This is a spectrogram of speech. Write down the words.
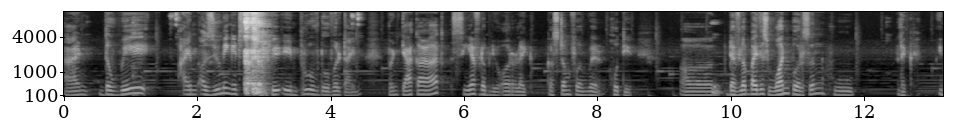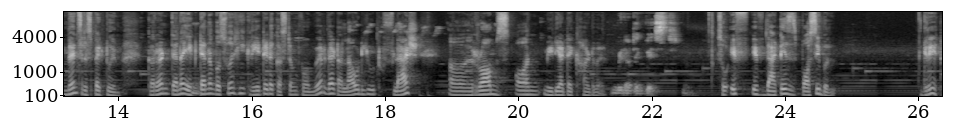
and the way I am assuming it's improved over time पण त्या काळात C F W or like custom firmware होती. Develop by this one person who like immense respect to him कारण त्यानं एकट्यानं बसून he created a custom firmware that allowed you to flash ROMs on MediaTek hardware MediaTek based so if if that is possible great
